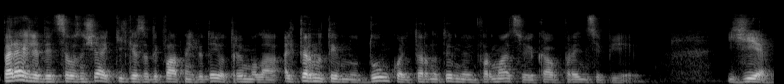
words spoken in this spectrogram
Перегляди це означає, кількість адекватних людей отримала альтернативну думку, альтернативну інформацію, яка, в принципі, є,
